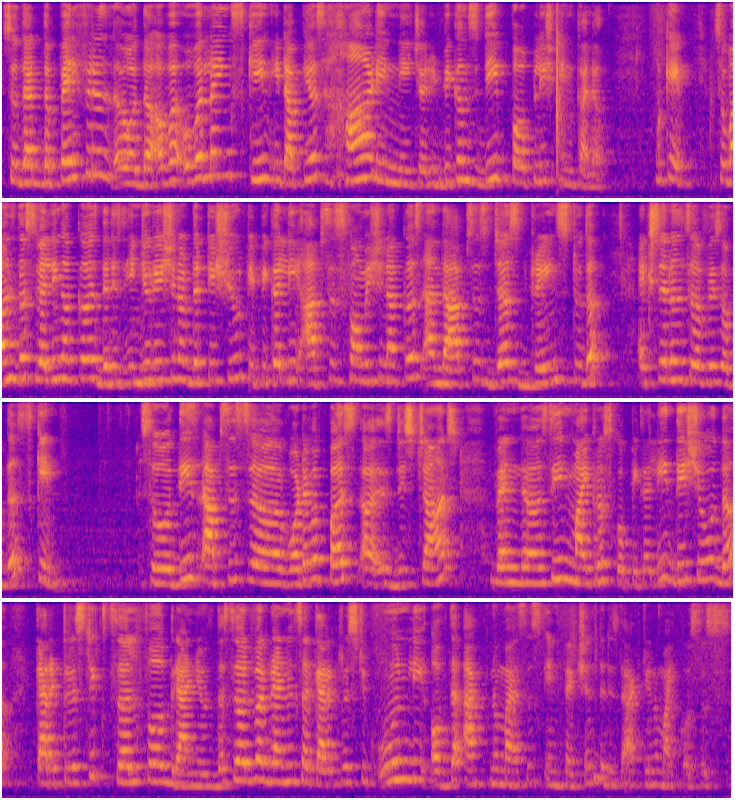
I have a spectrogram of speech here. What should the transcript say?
so that the peripheral uh, the overlying skin it appears hard in nature. It becomes deep purplish in color. Okay. So once the swelling occurs there is induration of the tissue. Typically abscess formation occurs and the abscess just drains to the external surface of the skin. So these abscess uh, whatever pus uh, is discharged when uh, seen microscopically they show the characteristic sulfur granules. The sulfur granules are characteristic only of the actinomyces infection that is the actinomycosis.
